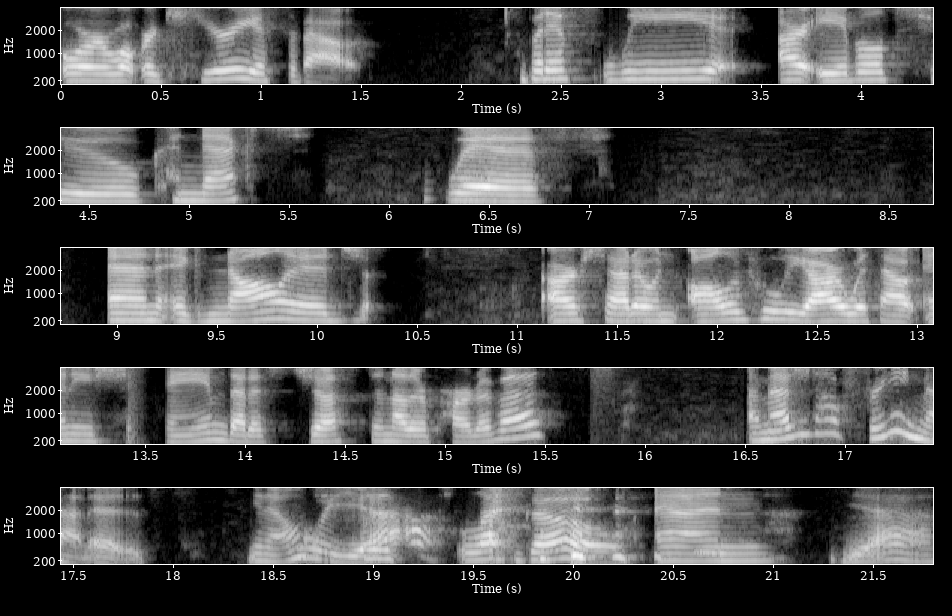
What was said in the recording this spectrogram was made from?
or what we're curious about but if we are able to connect with and acknowledge our shadow and all of who we are without any shame that is just another part of us imagine how freeing that is you know oh, yeah. just let go and yeah.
